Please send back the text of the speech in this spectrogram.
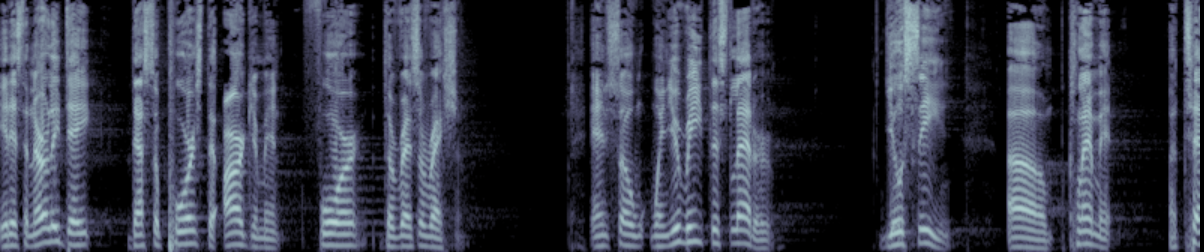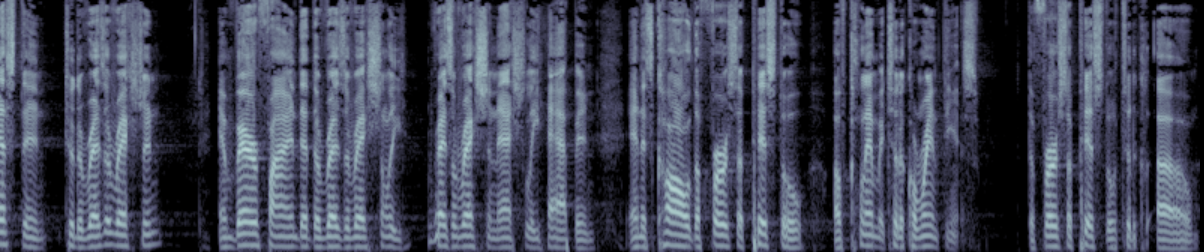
It is an early date that supports the argument for the resurrection. And so when you read this letter, you'll see uh, Clement attesting to the resurrection and verifying that the resurrection, resurrection actually happened. And it's called the first epistle of Clement to the Corinthians. The first epistle to the um,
